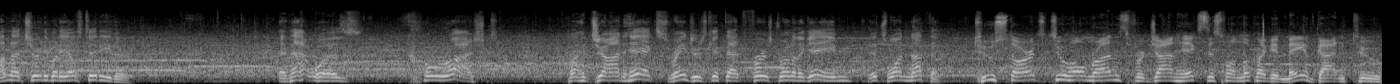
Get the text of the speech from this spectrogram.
I'm not sure anybody else did either. And that was crushed by John Hicks. Rangers get that first run of the game. It's 1 nothing. Two starts, two home runs for John Hicks. This one looked like it may have gotten to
